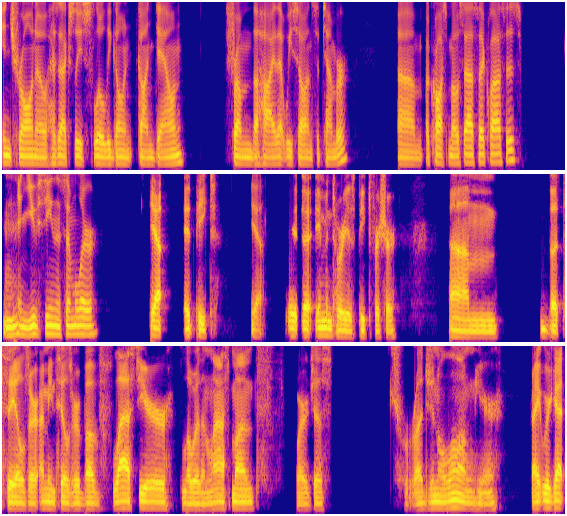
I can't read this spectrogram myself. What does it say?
in Toronto has actually slowly gone gone down from the high that we saw in September um, across most asset classes. Mhm. And you've seen the similar. Yeah, it peaked. Yeah. it, uh, inventory has peaked for sure. Um, but sales are, I mean, sales are above last year, lower than last month. We're just trudging along here, right? We got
